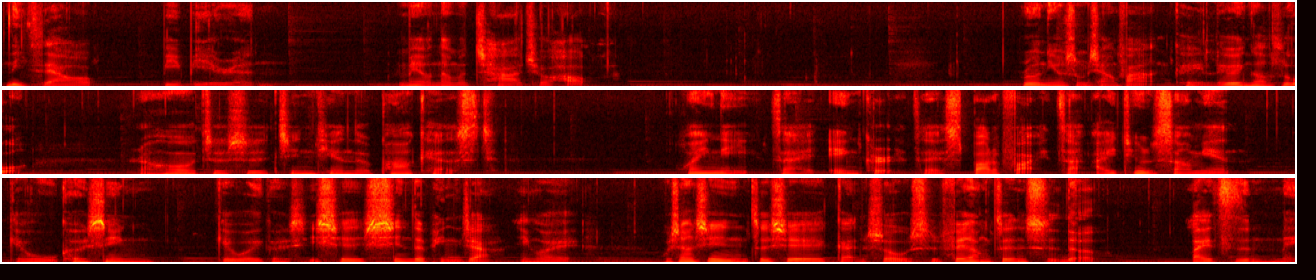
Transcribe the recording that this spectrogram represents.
你只要比别人没有那么差就好了。如果你有什么想法，可以留言告诉我。然后这是今天的 Podcast，欢迎你在 Anchor、在 Spotify、在 iTunes 上面给我五颗星，给我一个一些新的评价，因为我相信这些感受是非常真实的，来自每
